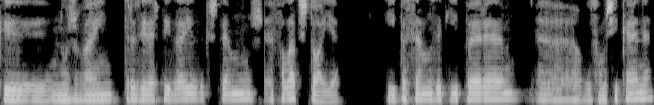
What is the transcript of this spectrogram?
que nos vem trazer esta ideia de que estamos a falar de história. E passamos aqui para a Revolução Mexicana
